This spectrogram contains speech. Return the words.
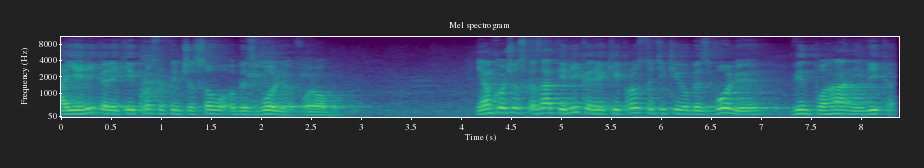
а є лікар, який просто тимчасово обезболює хворобу. Я вам хочу сказати, лікар, який просто тільки обезболює, він поганий лікар.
